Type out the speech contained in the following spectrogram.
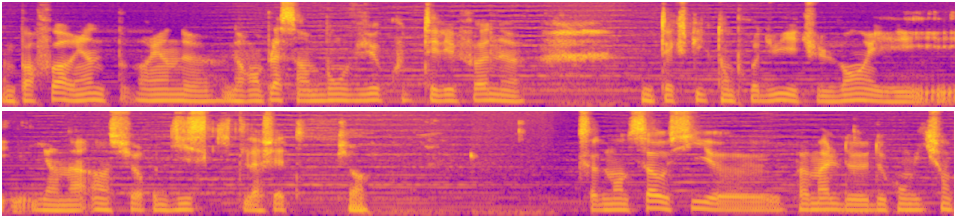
Donc parfois rien, ne, remplace un bon vieux coup de téléphone euh, où t'expliques ton produit et tu le vends et il y en a un sur 10 qui te l'achète, tu vois. Ça demande ça aussi euh, pas mal de, conviction.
